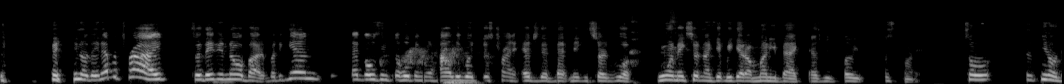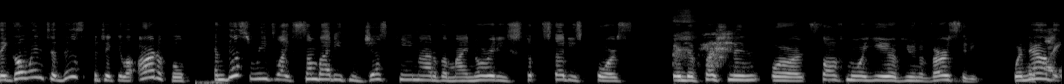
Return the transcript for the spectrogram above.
you know, they never tried, so they didn't know about it. But again, that goes into the whole thing with Hollywood just trying to edge their bet, making certain, look, we want to make certain I get we get our money back as we play on it. So, you know, they go into this particular article, and this reads like somebody who just came out of a minority st- studies course in the freshman or sophomore year of university, where oh now they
